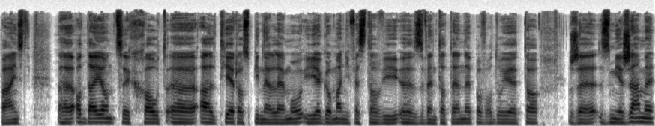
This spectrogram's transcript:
państw, oddających hołd e, Altiero Spinellemu i jego manifestowi e, z Ventotene, powoduje to, że zmierzamy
